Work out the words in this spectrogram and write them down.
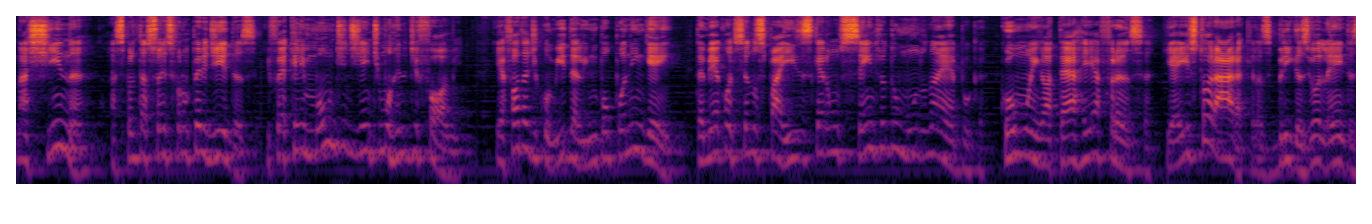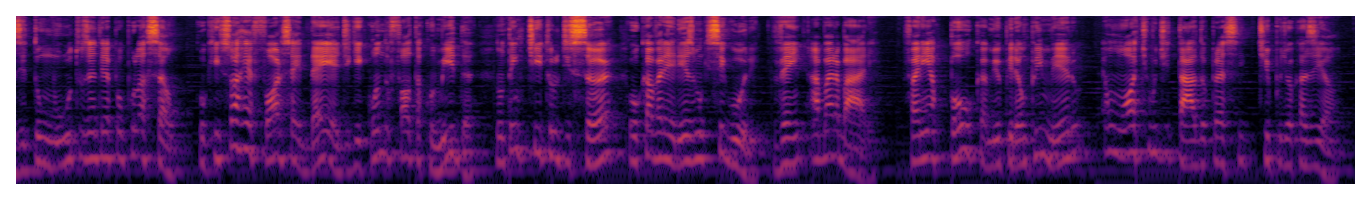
Na China, as plantações foram perdidas e foi aquele monte de gente morrendo de fome. E a falta de comida ali não poupou ninguém. Também aconteceu nos países que eram o centro do mundo na época, como a Inglaterra e a França. E aí estouraram aquelas brigas violentas e tumultos entre a população, o que só reforça a ideia de que quando falta comida, não tem título de Sir ou cavalheirismo que segure, vem a barbárie. Farinha pouca, mil pirão primeiro é um ótimo ditado para esse tipo de ocasião.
